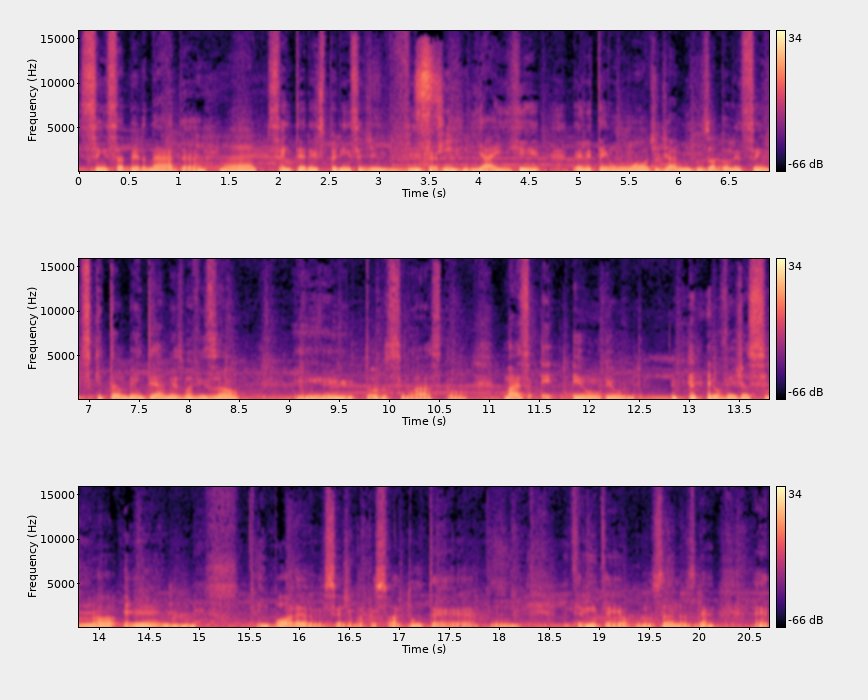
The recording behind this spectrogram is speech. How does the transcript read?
Sem saber nada, Aham. sem ter a experiência de vida. Sim. E aí, ele tem um monte de amigos adolescentes que também têm a mesma visão. E todos se lascam. Mas é, eu, eu, eu vejo assim, ó. é, embora eu seja uma pessoa adulta, é, com 30 e alguns anos, né? É,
